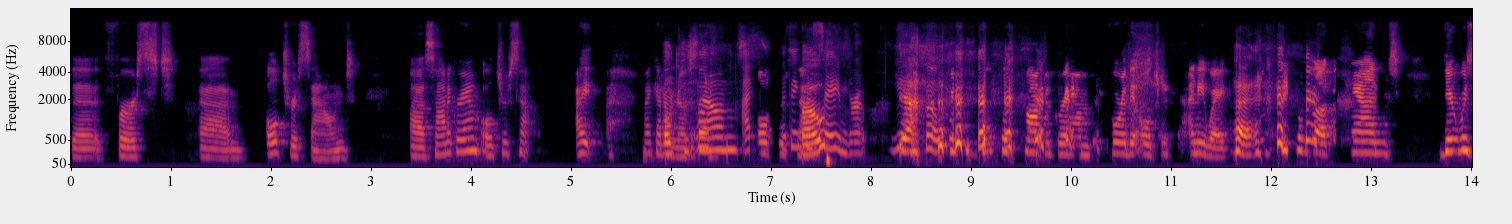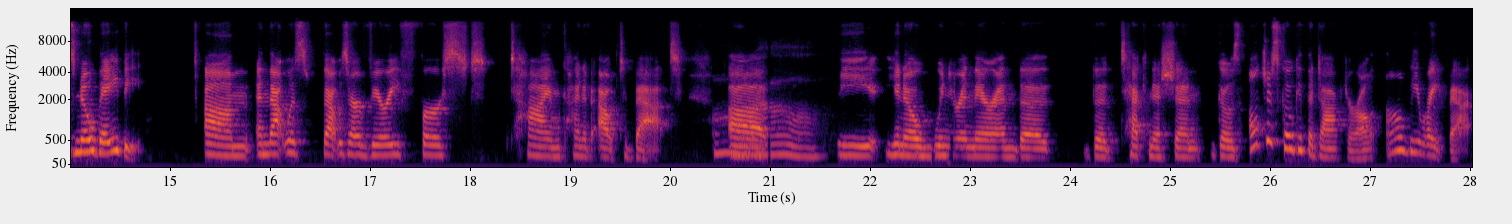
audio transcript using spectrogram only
the first um, ultrasound, uh, sonogram, ultrasound. I like I don't know. Ultrasounds. I, I think Both? the same. bro. Yeah, Yeah. both. the sonogram for the ultrasound. Anyway, look, and there was no baby, um, and that was that was our very first time, kind of out to bat. Oh, Uh, wow. the you know when you're in there and the the technician goes i'll just go get the doctor. I'll i'll be right back.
